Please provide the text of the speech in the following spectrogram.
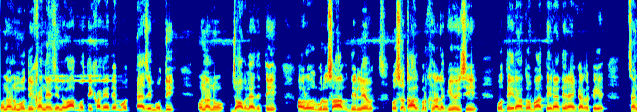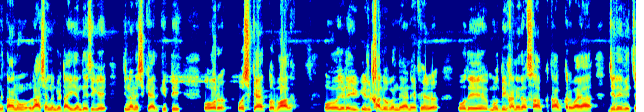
ਉਹਨਾਂ ਨੂੰ ਮੋਦੀ ਖਾਨੇ 'ਚ, ਨਵਾਬ ਮੋਦੀ ਖਾਨੇ ਦੇ ਐਜ਼ ਏ ਮੋਦੀ, ਉਹਨਾਂ ਨੂੰ ਜੌਬ ਲੈ ਦਿੱਤੀ। ਔਰ ਉਹ ਗੁਰੂ ਸਾਹਿਬ ਦੀ ਲਿਵ, ਉਸ ਅਕਾਲ ਪੁਰਖ ਨਾਲ ਲੱਗੀ ਹੋਈ ਸੀ। ਉਹ 13 ਤੋਂ ਬਾਅਦ 13 13 ਕਰਕੇ ਸੰਗਤਾਂ ਨੂੰ ਰਾਸ਼ਨ ਲਟਾਈ ਜਾਂਦੇ ਸੀਗੇ। ਜਿਨ੍ਹਾਂ ਨੇ ਸ਼ਿਕਾਇਤ ਕੀਤੀ ਔਰ ਉਹ ਸ਼ਿਕਾਇਤ ਤੋਂ ਬਾਅਦ ਉਹ ਜਿਹੜੇ ਖਾਲੂ ਬੰਦਿਆਂ ਨੇ ਫਿਰ ਉਹਦੇ ਮੋਦੀ ਖਾਨੇ ਦਾ ਹਿਸਾਬ ਕਿਤਾਬ ਕਰਵਾਇਆ, ਜਿਹਦੇ ਵਿੱਚ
